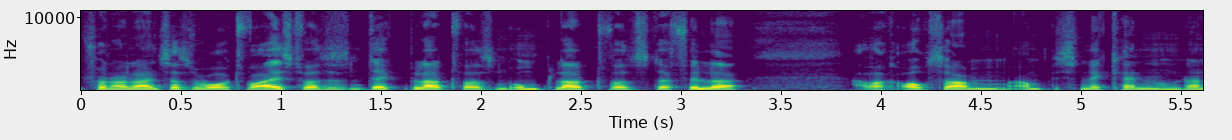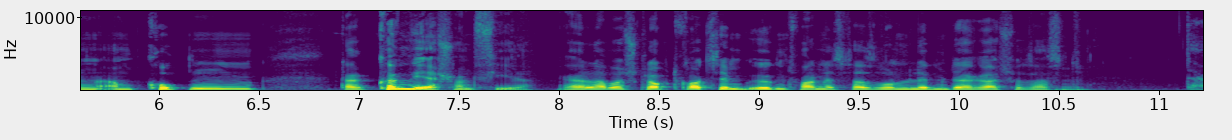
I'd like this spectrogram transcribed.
schon allein, dass du überhaupt weißt, was ist ein Deckblatt, was ist ein Umblatt, was ist der Filler. Aber auch so am, am bisschen erkennen und dann am gucken, da können wir ja schon viel. Ja? Aber ich glaube trotzdem, irgendwann ist da so ein Limit, der gleich du sagst, da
